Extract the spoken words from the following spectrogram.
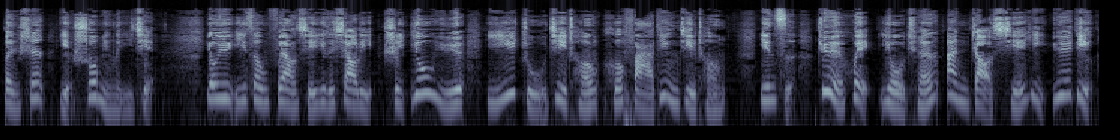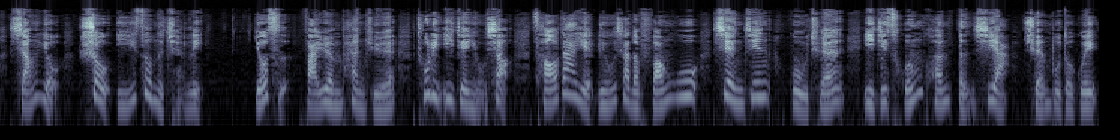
本身也说明了一切。由于遗赠抚养协议的效力是优于遗嘱继承和法定继承，因此居委会有权按照协议约定享有受遗赠的权利。由此，法院判决处理意见有效，曹大爷留下的房屋、现金、股权以及存款本息啊，全部都归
